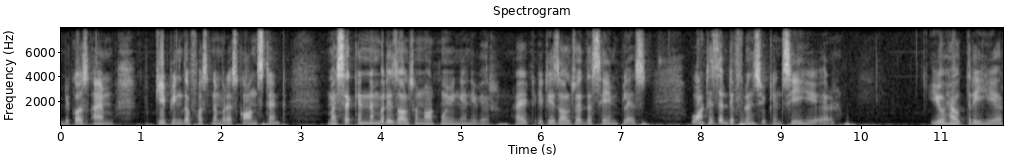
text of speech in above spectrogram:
because I am keeping the first number as constant. My second number is also not moving anywhere right? It is also at the same place. What is the difference you can see here? You have 3 here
